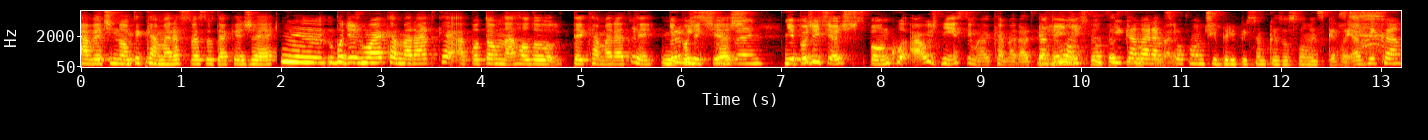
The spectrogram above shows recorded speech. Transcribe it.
A väčšinou tie kamarátstva sú také, že hm, budeš moja kamarátka a potom náhodou tej kamarátke nepožičiaš, nepožičiaš sponku a už nie si moja kamarátka. Na druhom stupni kamarátstvo končí pri písomke zo slovenského jazyka,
